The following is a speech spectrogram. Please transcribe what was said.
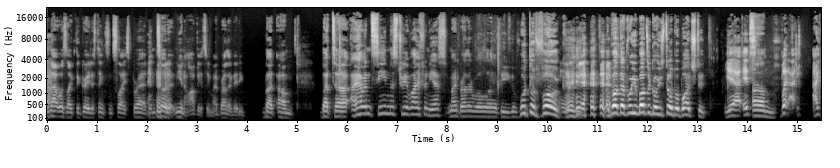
thought that was like the greatest thing since sliced bread, and so did, you know obviously my brother did. He, but um, but uh, I haven't seen this Tree of Life, and yes, my brother will uh, be what the fuck. I bought that for you months ago. You still haven't watched it. yeah, it's. Um, but I, I,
